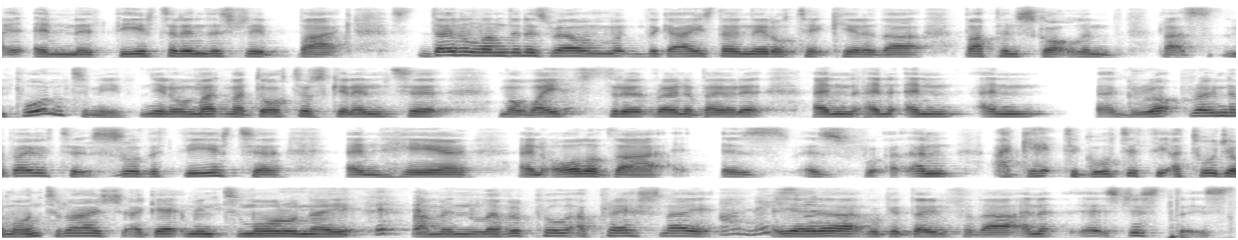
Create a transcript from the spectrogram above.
i- in the theatre industry back down in London as well. The guys down there will take care of that. But up in Scotland, that's important to me. You know, my, my daughter's getting into it. My wife threw it round about it, and and and and. I grew up round about it, so the theatre and hair and all of that is is, and I get to go to the. I told you I'm entourage. I get. I mean, tomorrow night I'm in Liverpool at a press night. Oh, nice yeah, yeah, we'll go down for that, and it, it's just it's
